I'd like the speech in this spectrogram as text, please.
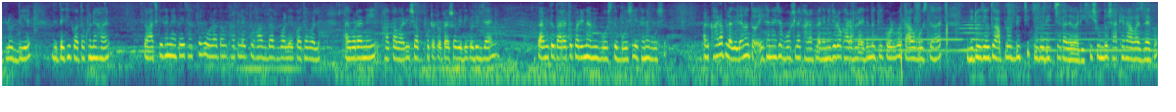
আপলোড দিয়ে, যে দেখি কতক্ষণে হয়। তো আজকে এখানে একাই থাকতে হবে, ওরা তাও থাকলে একটু হাক ডাক বলে, কথা বলে। আর ওরা নেই, ফাঁকা বাড়ি, সব ফোটা টোটা সব এদিক ওদিক যায় না। তো আমি তো দাঁড়াতে পারি না, আমি বসতে বসি, এখানে বসি। আর খারাপ লাগে জানো তো? এখানে এসে বসলে খারাপ লাগে নিজেরও খারাপ লাগে কিন্তু কী করব তাও বসতে হয়। ভিডিও যেহেতু আপলোড দিচ্ছি পুজো দিচ্ছে কাদের বাড়ি? কী সুন্দর শাখের আওয়াজ দেখো।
